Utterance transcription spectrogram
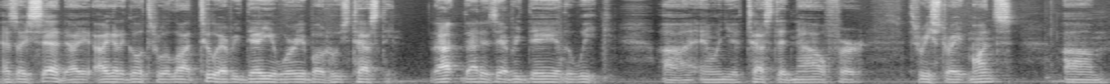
as I said, I, I got to go through a lot too. Every day you worry about who's testing. That that is every day of the week. Uh, and when you're tested now for three straight months, um,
